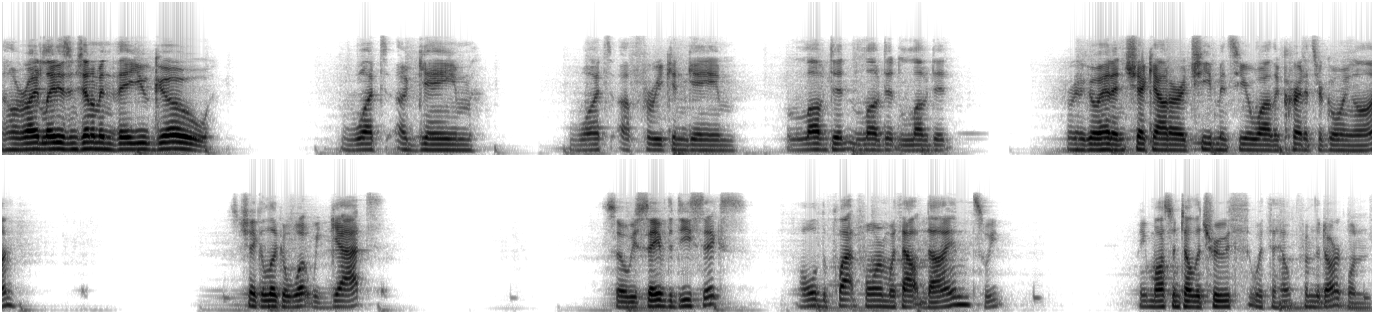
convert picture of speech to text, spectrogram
Alright, ladies and gentlemen, there you go. What a game. What a freaking game. Loved it, loved it, loved it. We're going to go ahead and check out our achievements here while the credits are going on. Let's take a look at what we got. So we saved the D6. Hold the platform without dying. Sweet. Make Mawson tell the truth with the help from the Dark One.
